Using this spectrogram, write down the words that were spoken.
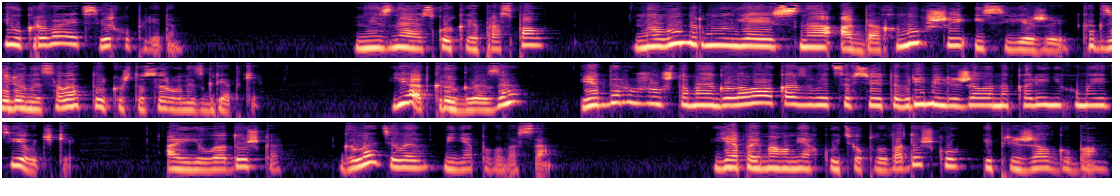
и укрывает сверху пледом. Не знаю, сколько я проспал, но вынырнул я из сна отдохнувший и свежий, как зеленый салат, только что сорванный с грядки. Я открыл глаза и обнаружил, что моя голова, оказывается, все это время лежала на коленях у моей девочки, а ее ладошка гладила меня по волосам. Я поймал мягкую теплую ладошку и прижал к губам.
